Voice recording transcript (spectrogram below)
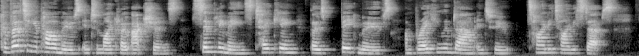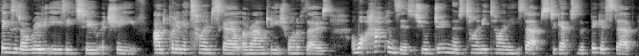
Converting your power moves into micro actions simply means taking those big moves and breaking them down into tiny, tiny steps, things that are really easy to achieve, and putting a time scale around each one of those. And what happens is, is you're doing those tiny, tiny steps to get to the bigger step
